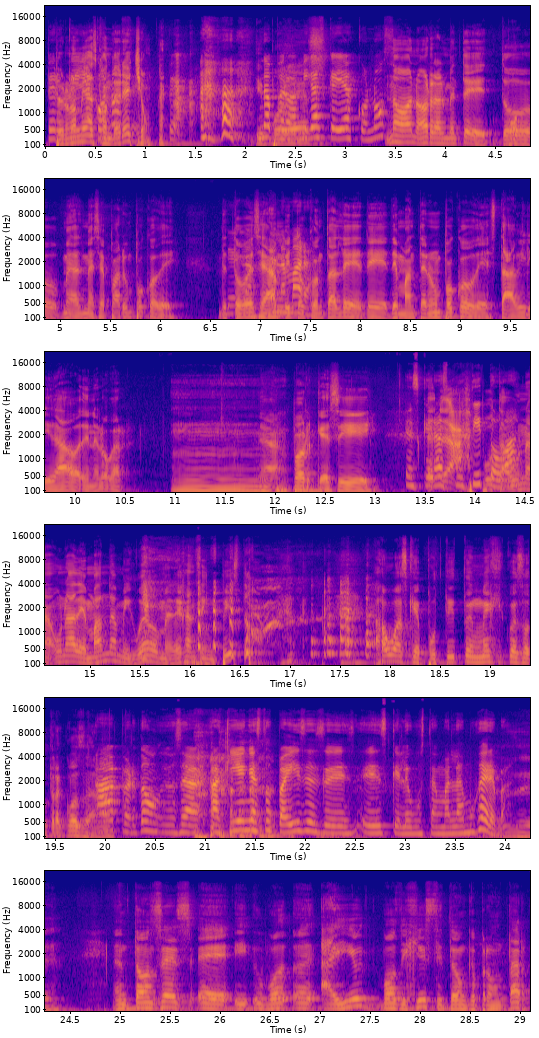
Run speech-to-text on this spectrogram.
Pero, que no me ella das con conoce. derecho. Y no, pero puedes- amigas que ellas conocen. No, no, realmente todo... Me, me separé un poco de, de De todo la- ese de ámbito con tal de, de- de mantener un poco de estabilidad en el hogar. Mm, Ya, porque sí... Es que eras Ah, putito, puta, ¿va? una, una demanda, mi huevo, me dejan sin pisto. Aguas que putito en México es otra cosa. ¿no? Ah, perdón. O sea, aquí en estos países es, es que le gustan más las mujeres, ¿va? Sí. Entonces, eh, y vos, eh, ahí vos dijiste, y tengo que preguntar,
